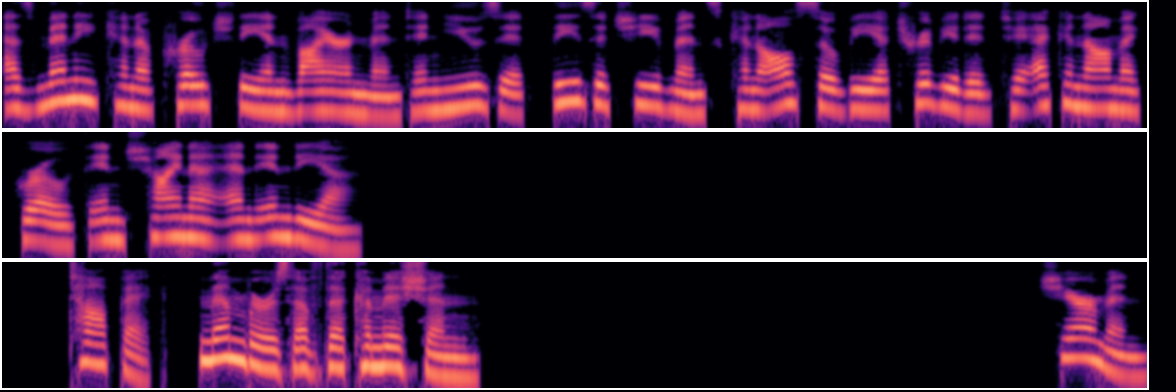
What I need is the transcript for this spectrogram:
as many can approach the environment and use it. These achievements can also be attributed to economic growth in China and India. Topic: Members of the Commission Chairman,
